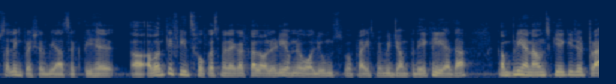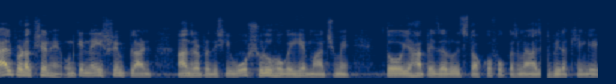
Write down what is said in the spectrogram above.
सेलिंग प्रेशर भी आ सकती है। अवंती फीड्स फोकस में रहेगा। कल ऑलरेडी हमने वॉल्यूम्स प्राइस में भी जंप देख लिया था। कंपनी अनाउंस की है कि जो ट्रायल प्रोडक्शन है, उनके नई श्रिम्प प्लांट आंध्र प्रदेश की, वो शुरू हो गई है मार्च में। तो यहाँ पे ज़रूर स्टॉक को फोकस में आज भी रखेंगे।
